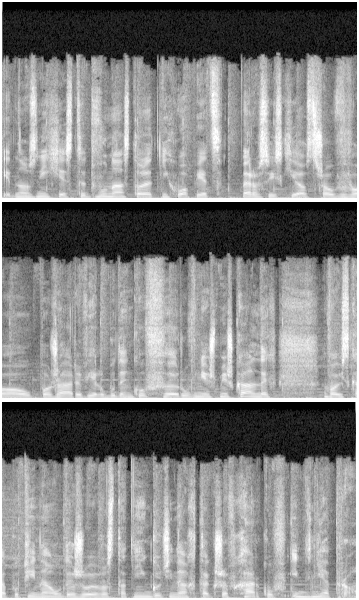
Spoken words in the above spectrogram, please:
Jedną z nich jest 12-letni chłopiec. Rosyjski ostrzał wywołał pożary wielu budynków, również mieszkalnych. Wojska Putina uderzyły w ostatnich godzinach także w Charków i Dniepro.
